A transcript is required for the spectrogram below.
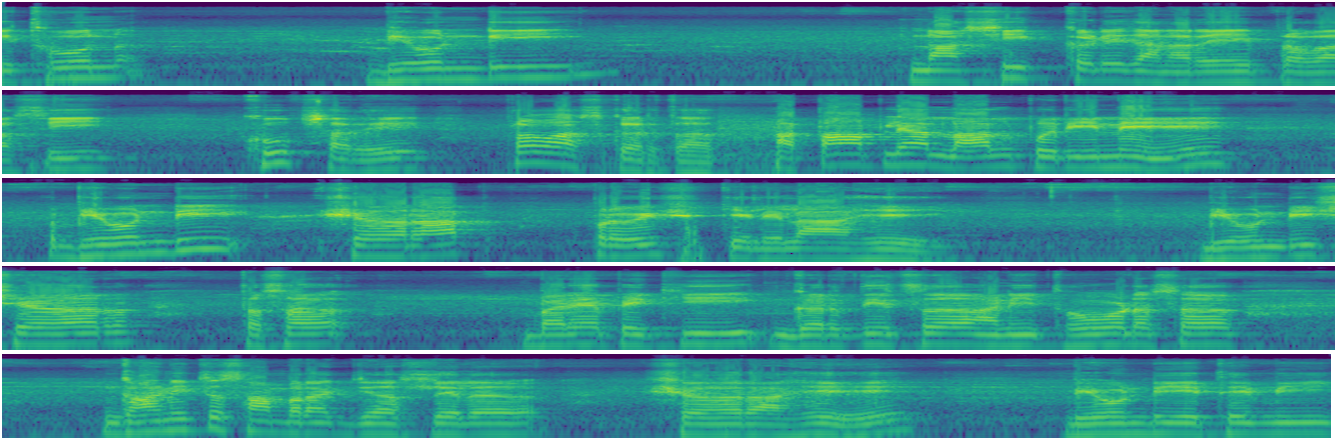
इथून भिवंडी नाशिककडे जाणारे प्रवासी खूप सारे प्रवास करतात. आता आपल्या लालपरीने भिवंडी शहरात प्रवेश केलेला आहे. भिवंडी शहर तसं बऱ्यापैकी गर्दीचं आणि थोडंसं घाणीचं साम्राज्य असलेलं शहर आहे. भिवंडी येथे मी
